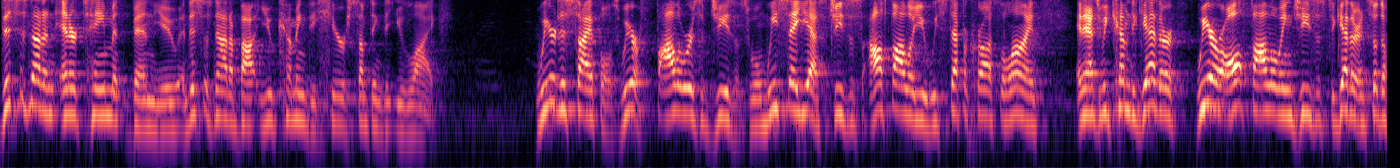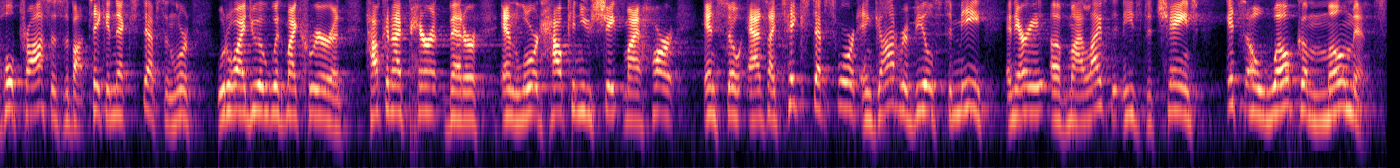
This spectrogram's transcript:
this is not an entertainment venue, and this is not about you coming to hear something that you like. We are disciples. We are followers of Jesus. When we say, Yes, Jesus, I'll follow you, we step across the line. And as we come together, we are all following Jesus together. And so the whole process is about taking next steps. And Lord, what do I do with my career? And how can I parent better? And Lord, how can you shape my heart? And so as I take steps forward and God reveals to me an area of my life that needs to change, it's a welcome moment.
